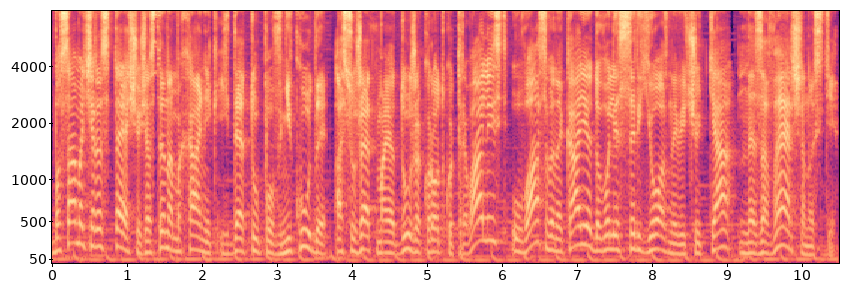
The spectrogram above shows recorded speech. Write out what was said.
Бо саме через те, що частина механік йде тупо в нікуди, а сюжет має дуже коротку тривалість, у вас виникає доволі серйозне відчуття незавершеності.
